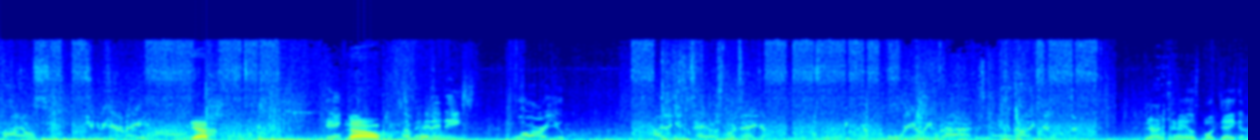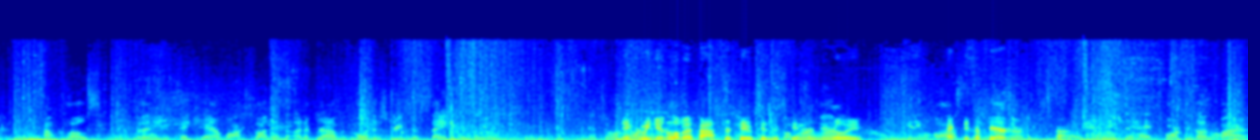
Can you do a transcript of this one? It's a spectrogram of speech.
Miles, can you hear me? Yes. Ganke, No. I'm headed east. Where are you? Hiding in Teo's bodega. They're in Teo's bodega. I'm close, but I need to take care of Roxxon and the underground before the streets are safe. Yeah, can we do it a little bit faster too? Because it's getting really hectic up here. Need to head towards the gunfire.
